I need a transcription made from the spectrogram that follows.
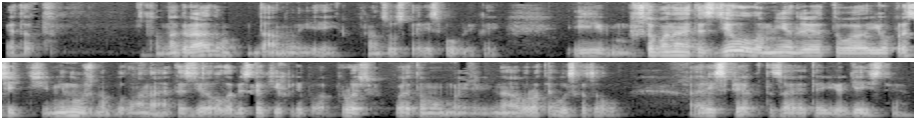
этот, эту награду, данную ей Французской Республикой. И чтобы она это сделала, мне для этого ее просить не нужно было, она это сделала без каких-либо просьб. Поэтому, мы, наоборот, я высказал респект за это ее действие.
